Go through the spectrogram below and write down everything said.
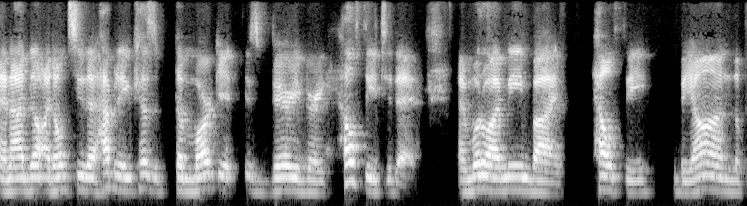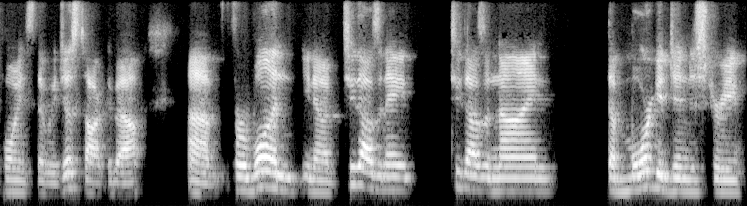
and I don't, I don't see that happening because the market is very, very healthy today. And what do I mean by healthy beyond the points that we just talked about? Um, for one, you know, 2008, 2009, the mortgage industry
